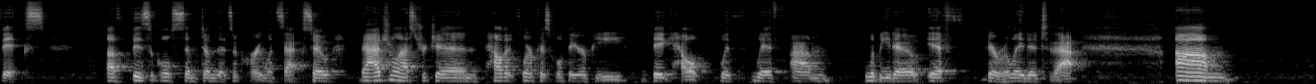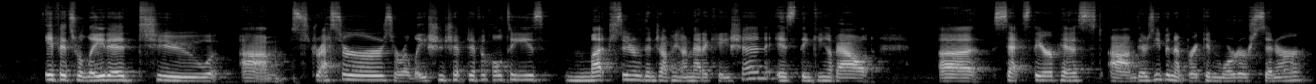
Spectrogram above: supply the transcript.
fix a physical symptom that's occurring with sex. So vaginal estrogen, pelvic floor physical therapy, big help with with um, libido if they're related to that. Um, if it's related to um, stressors or relationship difficulties, much sooner than jumping on medication is thinking about a sex therapist. Um, there's even a brick and mortar center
